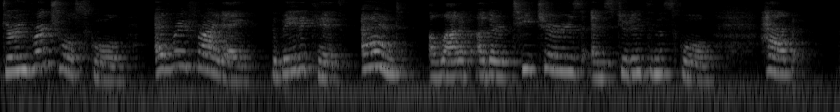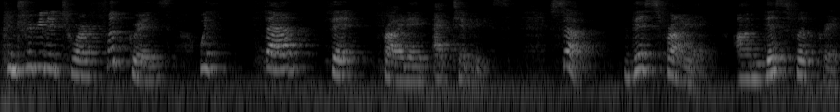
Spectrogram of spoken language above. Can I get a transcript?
During virtual school, every Friday, the Beta kids and a lot of other teachers and students in the school have to our flip grids with Fab Fit Friday activities. So this Friday on this Flipgrid,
